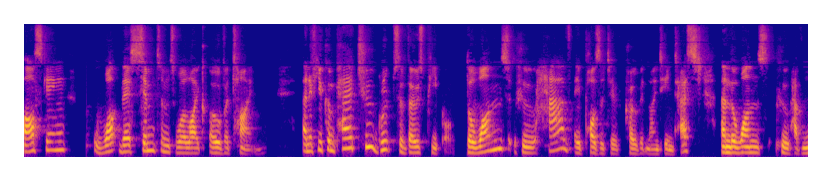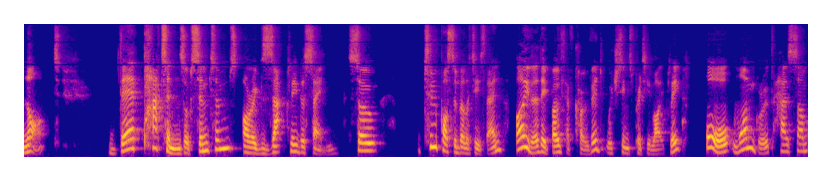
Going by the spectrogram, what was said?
asking what their symptoms were like over time. And if you compare two groups of those people, the ones who have a positive COVID 19 test and the ones who have not, their patterns of symptoms are exactly the same. So, two possibilities then either they both have COVID, which seems pretty likely, or one group has some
